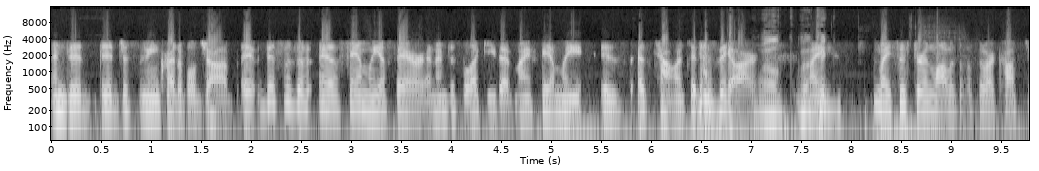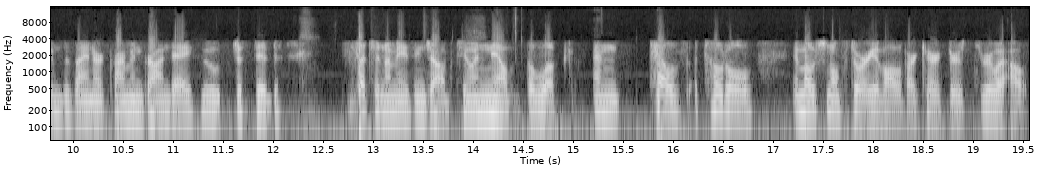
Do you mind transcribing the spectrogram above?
and did did just an incredible job. It, this was a, a family affair, and I'm just lucky that my family is as talented as they are. Well, well, my could- my sister-in-law was also our costume designer, Carmen Grande, who just did such an amazing job too, and nailed the look and tells a total emotional story of all of our characters throughout.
